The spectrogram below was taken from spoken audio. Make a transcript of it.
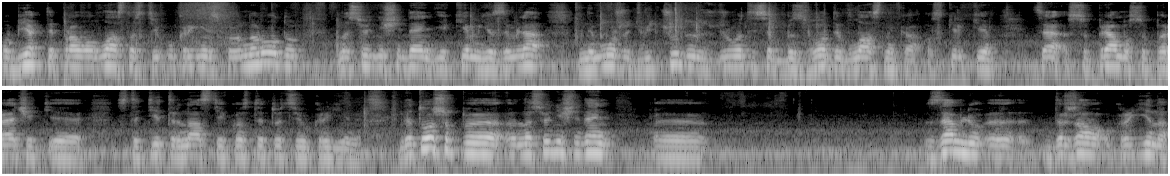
об'єкти права власності українського народу на сьогоднішній день, яким є земля, не можуть відчужуватися без згоди власника, оскільки це прямо суперечить е, статті 13 Конституції України. Для того, щоб е, на сьогоднішній день е, землю держава Україна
